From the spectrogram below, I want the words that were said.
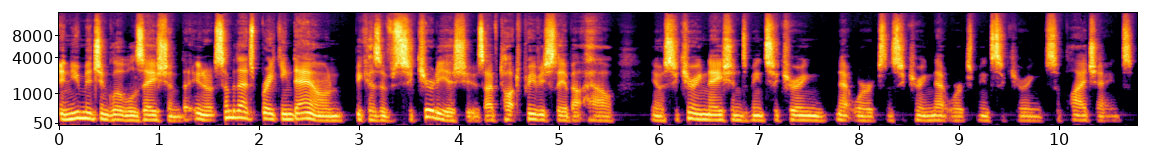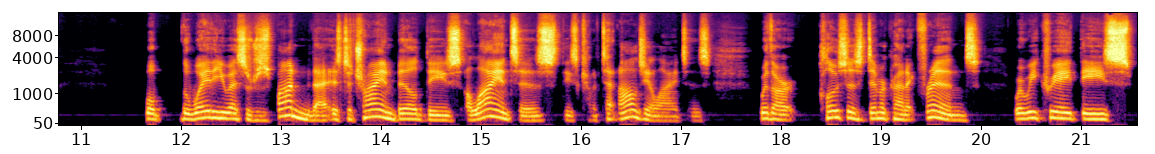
and you mentioned globalization that you know some of that's breaking down because of security issues i've talked previously about how you know, securing nations means securing networks, and securing networks means securing supply chains. Well, the way the U.S. is responding to that is to try and build these alliances, these kind of technology alliances, with our closest democratic friends, where we create these,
